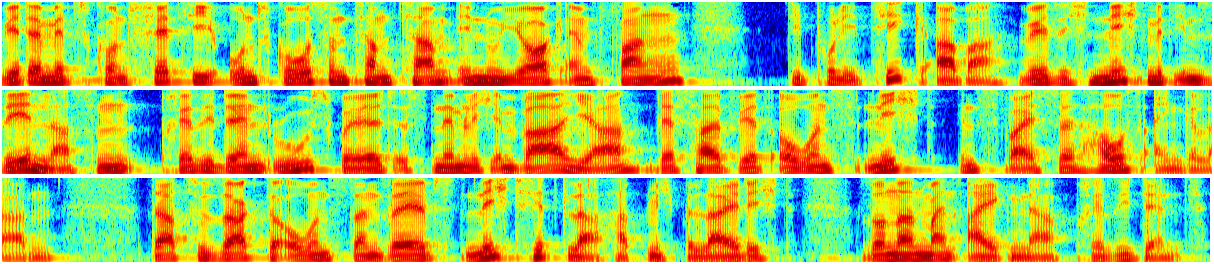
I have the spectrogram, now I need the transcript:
wird er mit Konfetti und großem Tamtam in New York empfangen. Die Politik aber will sich nicht mit ihm sehen lassen. Präsident Roosevelt ist nämlich im Wahljahr, deshalb wird Owens nicht ins Weiße Haus eingeladen. Dazu sagte Owens dann selbst, nicht Hitler hat mich beleidigt, sondern mein eigener Präsident.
